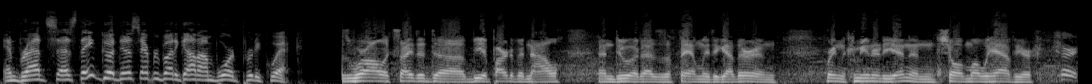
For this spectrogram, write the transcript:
And Brad says, thank goodness everybody got on board pretty quick. We're all excited to be a part of it now and do it as a family together and bring the community in and show them what we have here. Sure.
